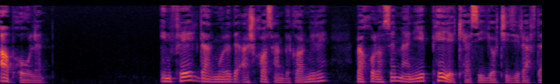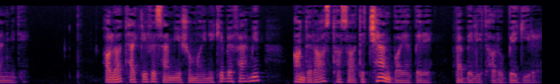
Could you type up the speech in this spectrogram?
abholen این فعل در مورد اشخاص هم به کار میره و خلاصه معنی پی کسی یا چیزی رفتن میده. حالا تکلیف سمی شما اینه که بفهمید آندراس تا ساعت چند باید بره و بلیت ها رو بگیره.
